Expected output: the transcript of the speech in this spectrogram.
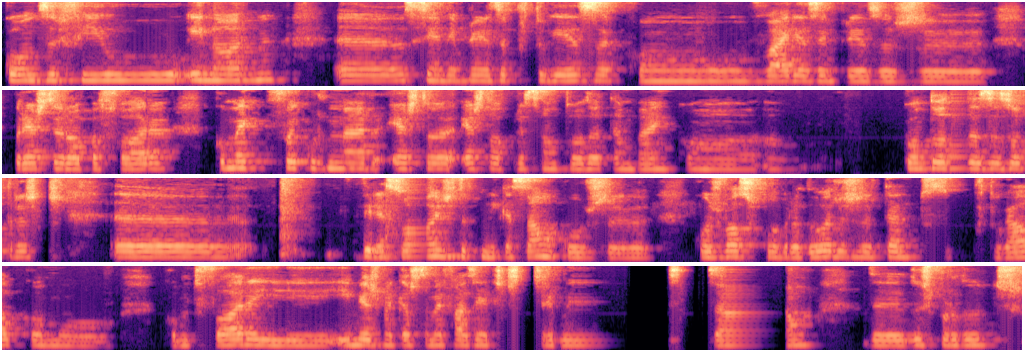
com um desafio enorme, uh, sendo empresa portuguesa, com várias empresas uh, por esta Europa fora. Como é que foi coordenar esta, esta operação toda também com, com todas as outras uh, direções de comunicação, com os, com os vossos colaboradores, tanto de Portugal como, como de fora, e, e mesmo aqueles que também fazem a distribuição de, dos produtos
